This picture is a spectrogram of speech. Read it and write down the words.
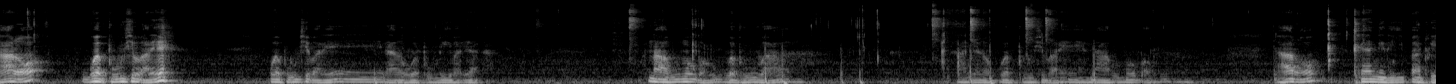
ဒါကတော့ဝက်ဘူးဖြစ်ပါတယ်ဝက်ဘူးဖြစ်ပါတယ်ဒါတော့ဝက်ဘူးလေးပါဗျနာဘူးမဟုတ်ပါဘူးဝက်ဘူးပါအားရတော့ဝက်ဘူးဖြစ်ပါတယ်နာဘူးမဟုတ်ပါဘူးဒါကတော့ခန်းငယ်လေးပန့်ထွေ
